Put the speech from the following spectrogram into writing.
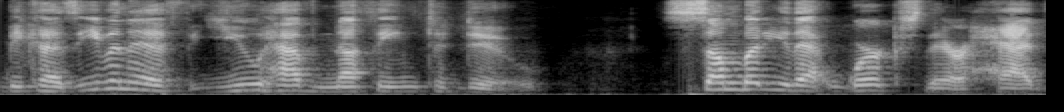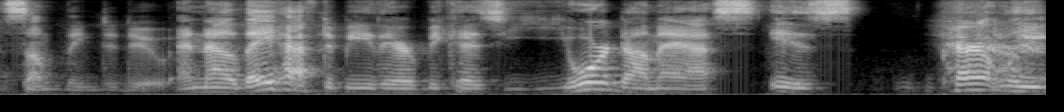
Because even if you have nothing to do, somebody that works there had something to do. And now they have to be there because your dumbass is apparently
